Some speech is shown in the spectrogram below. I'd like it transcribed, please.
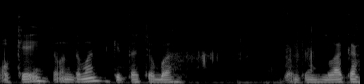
Oke teman-teman kita coba bagian belakang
